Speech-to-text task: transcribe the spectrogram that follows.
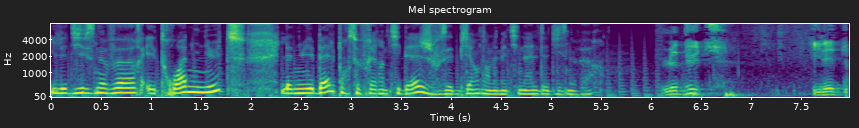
Il est 19h et 3 minutes. La nuit est belle pour s'offrir un petit déj. Vous êtes bien dans la matinale de 19h. Le but, il est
